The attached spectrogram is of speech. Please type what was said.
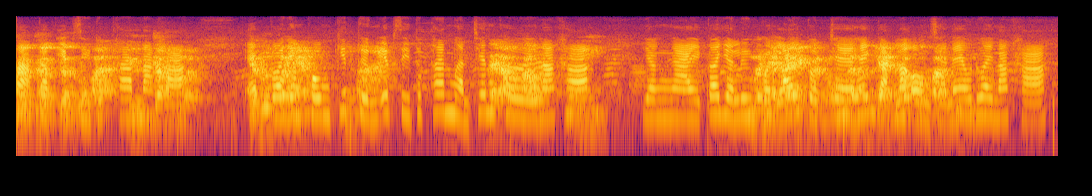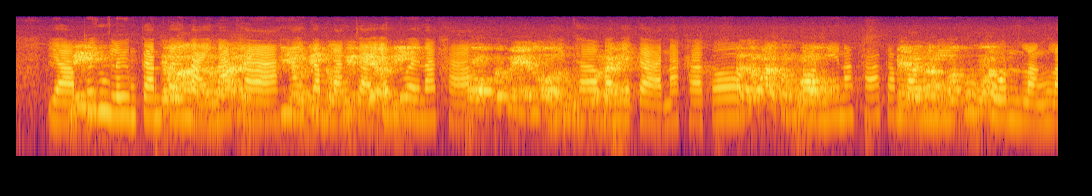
ฝากกับ FC ทุกท่านนะคะแอฟก็ยังคงคิดถึง FC ทุกท่านเหมือนเช่นเคยนะคะ ยังไงก็อย่าลืมกดไลค์กดแชร์ให้กับละอองชาแนลด้วยนะคะ อย่าเพิ่งลืมกันไปไหนนะคะ ให้กำลังใจแอดด้วยนะคะนี่ค่ะบรรยากาศนะคะก็ตอนนี้นะคะกำลังมีผู้คนหลั่งไหล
